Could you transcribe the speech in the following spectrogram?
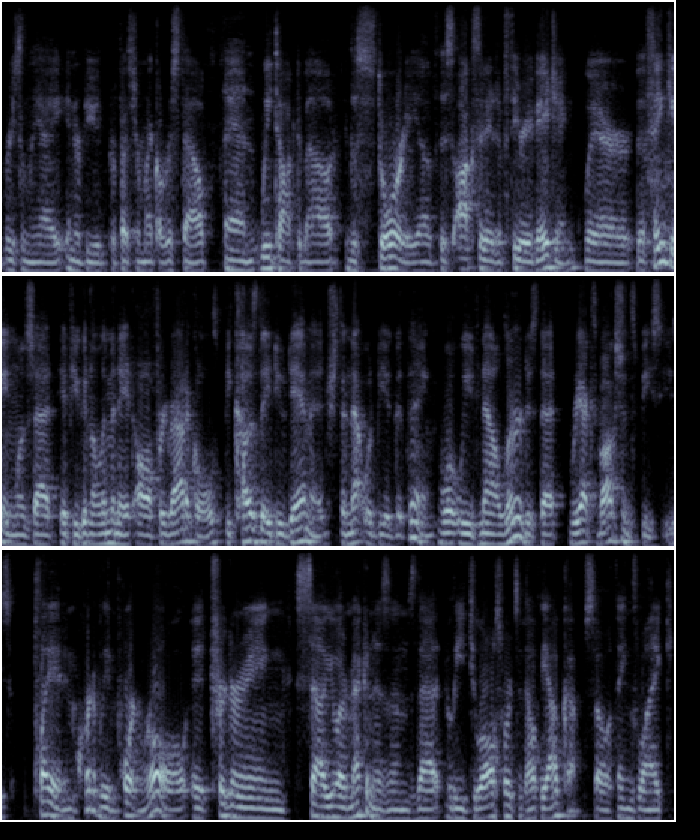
Recently, I interviewed Professor Michael Ristow, and we talked about the story of this oxidative theory of aging, where the thinking was that if you can eliminate all free radicals because they do damage, then that would be a good thing. What we've now learned is that reactive oxygen species play an incredibly important role in triggering cellular mechanisms that lead to all sorts of healthy outcomes. So things like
